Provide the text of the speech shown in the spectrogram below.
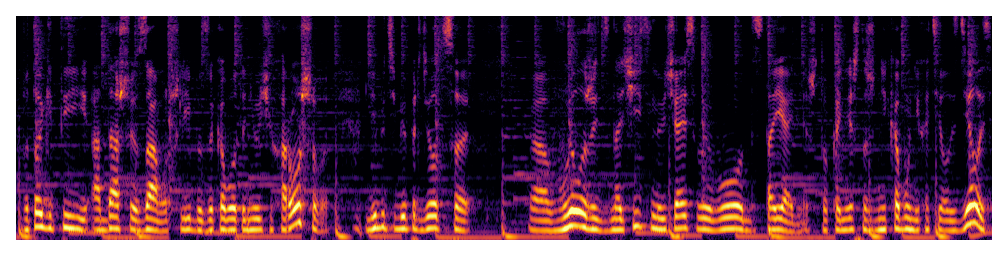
в итоге ты отдашь ее замуж либо за кого-то не очень хорошего, либо тебе придется а, выложить значительную часть своего достояния, что, конечно же, никому не хотелось делать.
